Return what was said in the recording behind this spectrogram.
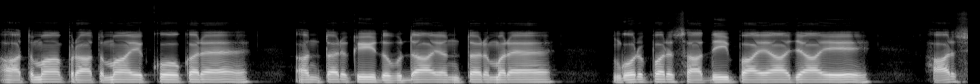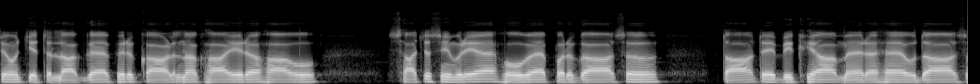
ਆਤਮਾ ਪ੍ਰਾਤਮਾ ਏਕੋ ਕਰੈ। ਅੰਤਰ ਕੀ ਦੁਬਦਾ ਅੰਤਰ ਮਰੈ? ਗੁਰ ਪ੍ਰਸਾਦੀ ਪਾਇਆ ਜਾਏ। ਹਰ ਸਿਉ ਚਿਤ ਲਾਗੈ, ਫਿਰ ਕਾਲ ਨ ਖਾਏ ਰਹਾਓ ਸਚ ਸਿਮਰਿਆ ਹੋਵੈ ਪ੍ਰਗਾਸ। ਤਾਂ ਤੇ ਵਿਖਿਆ ਮੈਂ ਰਹਿ ਉਦਾਸ।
